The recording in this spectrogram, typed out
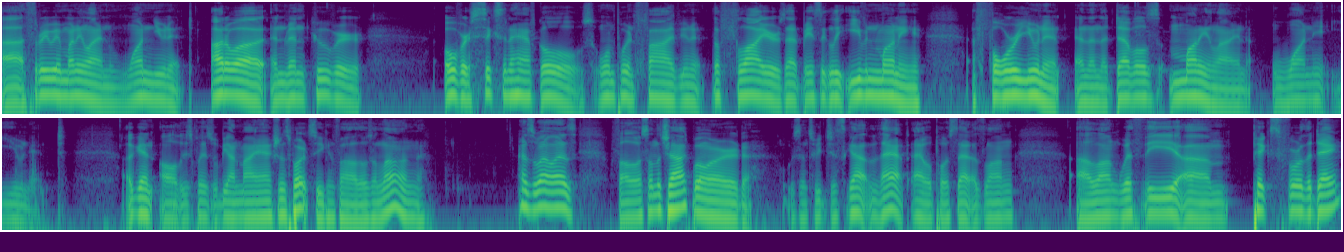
uh, three-way money line, one unit. Ottawa and Vancouver over six and a half goals, 1.5 unit. The Flyers at basically even money, four unit, and then the Devils money line, one unit. Again, all these plays will be on My Action Sports, so you can follow those along. As well as follow us on the chalkboard. Since we just got that, I will post that as long, along with the um, picks for the day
